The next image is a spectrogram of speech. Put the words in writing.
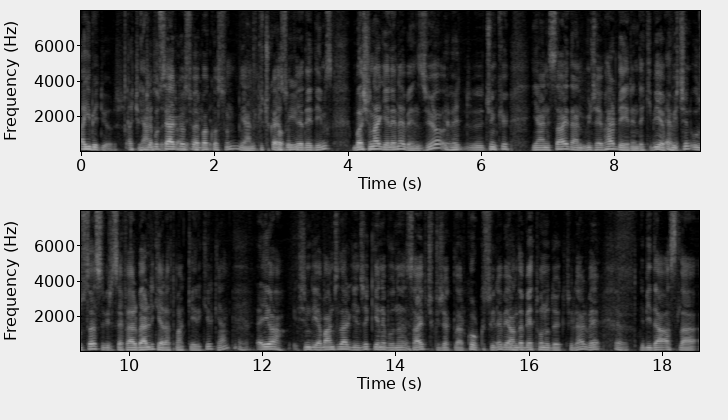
ayıp ediyoruz açıkçası. Yani bu Sergios ve. Bakos'un yani Küçük Ayasofya dediğimiz başına gelene benziyor. Evet. Ee, Çünkü yani sahiden mücevher değerindeki bir yapı Evet. için uluslararası bir seferberlik yaratmak gerekirken eyvah şimdi yabancılar gelecek yine buna sahip çıkacaklar korkusuyla bir anda betonu döktüler ve Evet. bir daha asla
